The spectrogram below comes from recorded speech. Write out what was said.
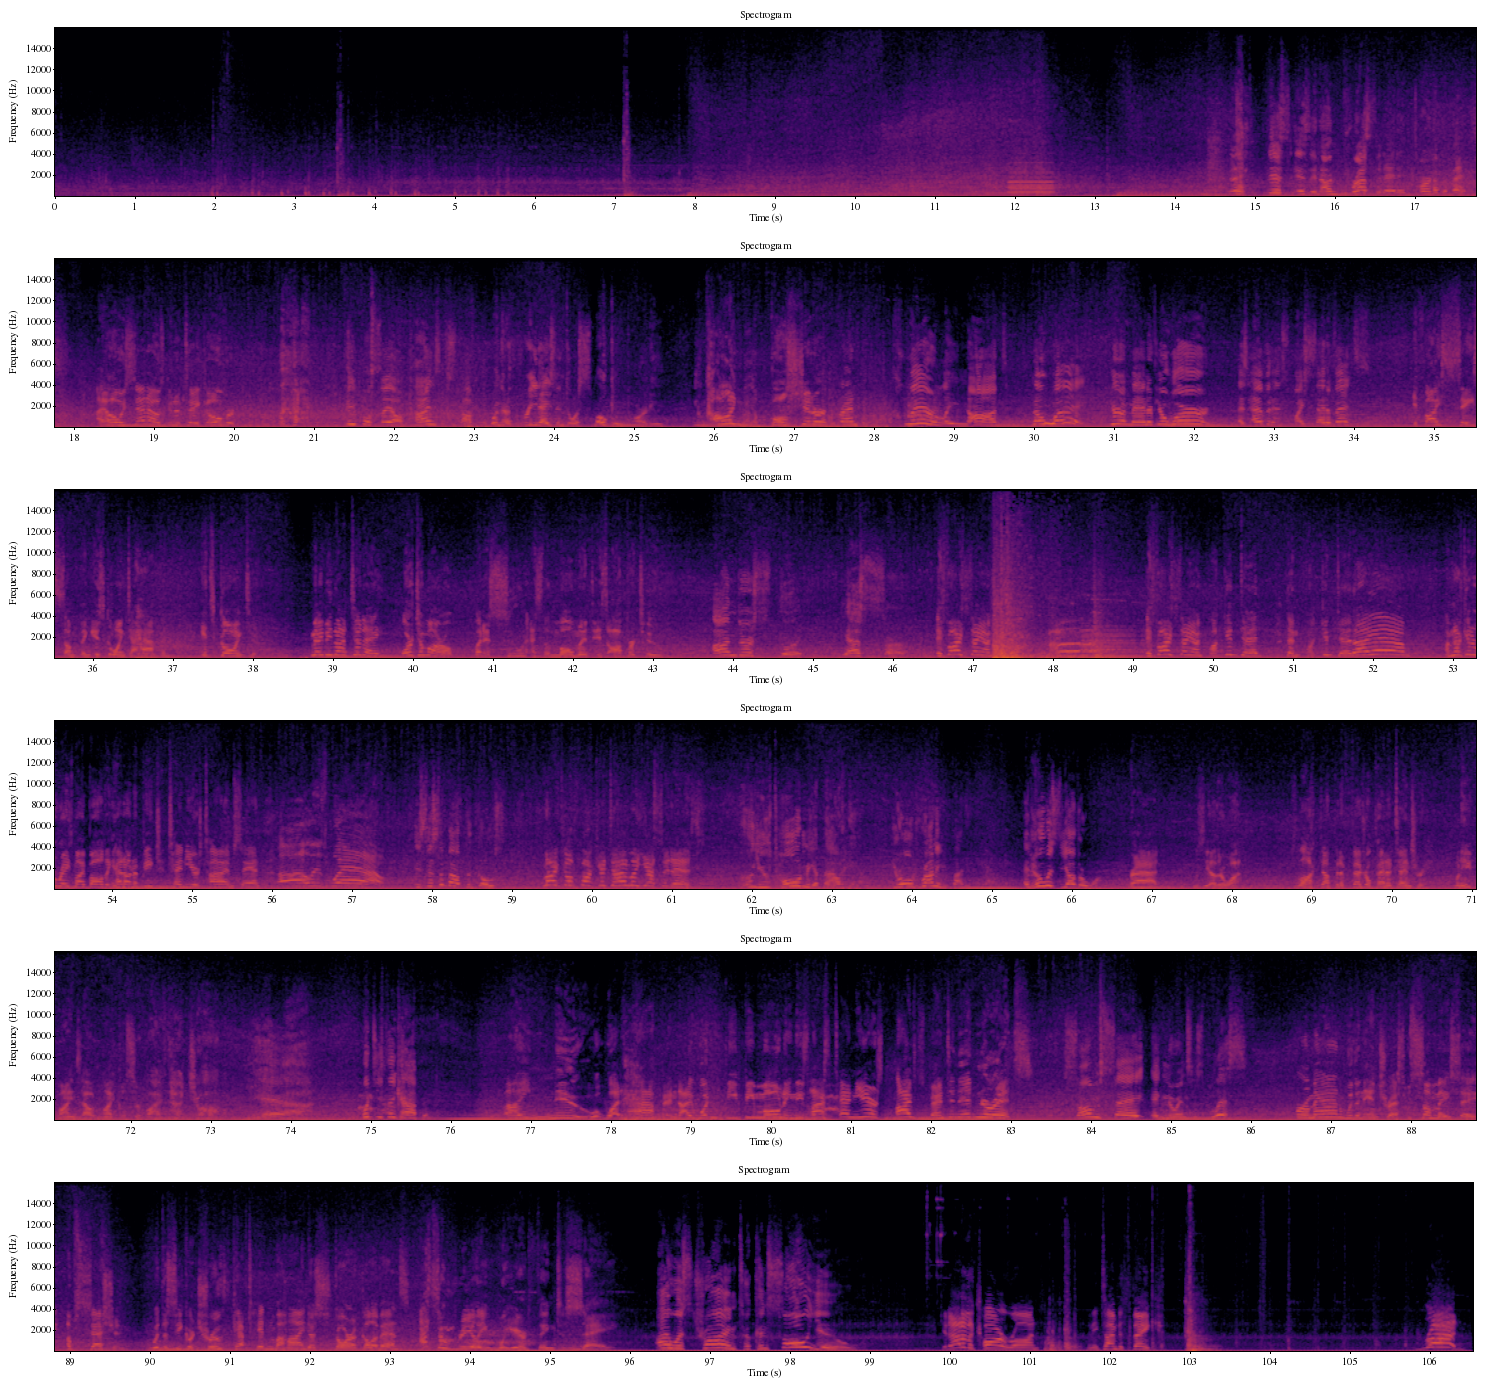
An unprecedented turn of events. I always said I was gonna take over. People say all kinds of stuff when they're three days into a smoking party. You calling me a bullshitter, friend? Clearly not. No way. You're a man of your word, as evidenced by said events. If I say something is going to happen, it's going to. Maybe not today or tomorrow, but as soon as the moment is opportune. Understood. Yes, sir. If I say I'm... If I say I'm fucking dead, then fucking dead I am! I'm not gonna raise my balding head on a beach in 10 years' time saying, All is well! Is this about the ghost? Michael fucking Townley, yes it is! Oh, you told me about him. Your old running buddy. And who was the other one? Brad was the other one. He's locked up in a federal penitentiary. When he finds out Michael survived that job. Yeah. What do you think happened? I knew what happened, I wouldn't be bemoaning these last ten years I've spent in ignorance. Some say ignorance is bliss. For a man with an interest, some may say obsession, with the secret truth kept hidden behind historical events, that's a really weird thing to say. I was trying to console you. Get out of the car, Ron. Any time to think. Run!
